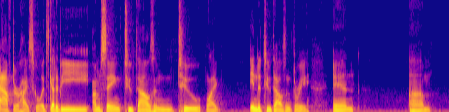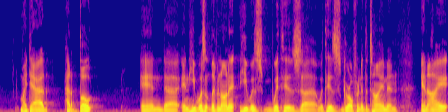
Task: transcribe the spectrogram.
after high school. It's got to be I'm saying 2002 like into 2003 and um my dad had a boat and uh, and he wasn't living on it. He was with his uh, with his girlfriend at the time and and I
